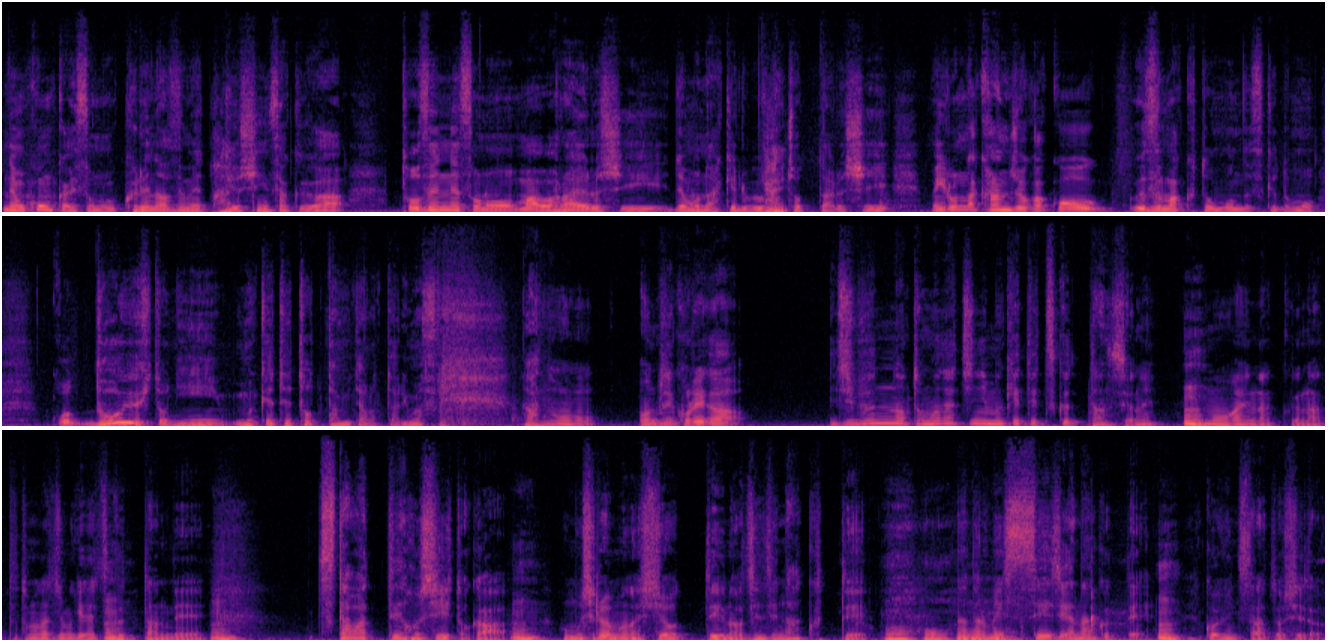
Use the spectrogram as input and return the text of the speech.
でも今回その「クレナズメ」っていう新作が、当然ねそのまあ笑えるしでも泣ける部分ちょっとあるし、いまあ、いろんな感情がこう渦巻くと思うんですけどもこうどういう人に向けて撮ったみたいなのってあります？あの本当にこれが自分の友達に向けて作ったんですよね、うん。もう会えなくなった友達に向けて作ったんで、うん伝わってほしいとか、うん。面白いものにしようっていうのが全然なくて、なんだろうメッセージがなくて、うん。こういうふうに伝わってほしいとか。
